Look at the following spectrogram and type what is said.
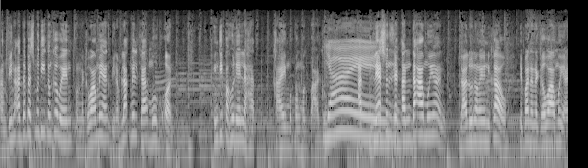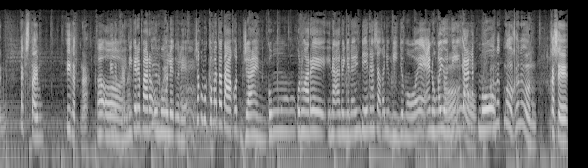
ang pinaka-the best mo dito gawin, kung nagawa mo yan, binablackmail ka, move on. Hindi pa huli ang lahat. Kaya mo pang magbago. Yay! At lesson tandaan mo yan. Lalo na ngayon ikaw, di ba, na nagawa mo yan, next time, ingat na. Oo, Ingat ka na. hindi ka na para Hindi umulit uli. Mm. Tsaka huwag ka matatakot dyan. Kung kunwari, inaano niya na, hindi, nasa akin yung video mo. Eh, ano ngayon, di Oo. ikalat mo. Kalat mo, ganun. Kasi,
